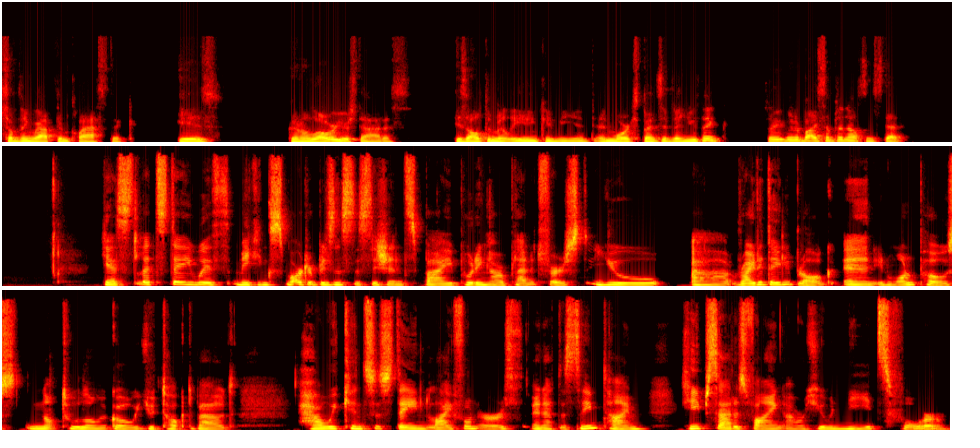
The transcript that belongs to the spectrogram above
something wrapped in plastic is going to lower your status is ultimately inconvenient and more expensive than you think. So you're going to buy something else instead. Yes, let's stay with making smarter business decisions by putting our planet first. You uh, write a daily blog, and in one post not too long ago, you talked about how we can sustain life on Earth and at the same time keep satisfying our human needs for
